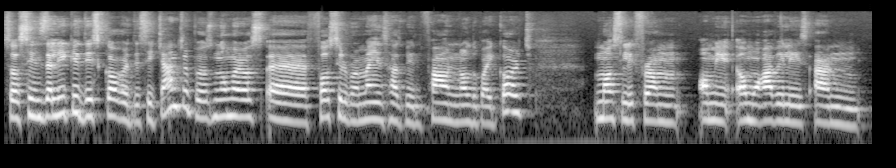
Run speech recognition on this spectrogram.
So since the Leakey discovered the Zinjanthropus, numerous uh, fossil remains have been found in Olduvai Gorge, mostly from Homo habilis and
